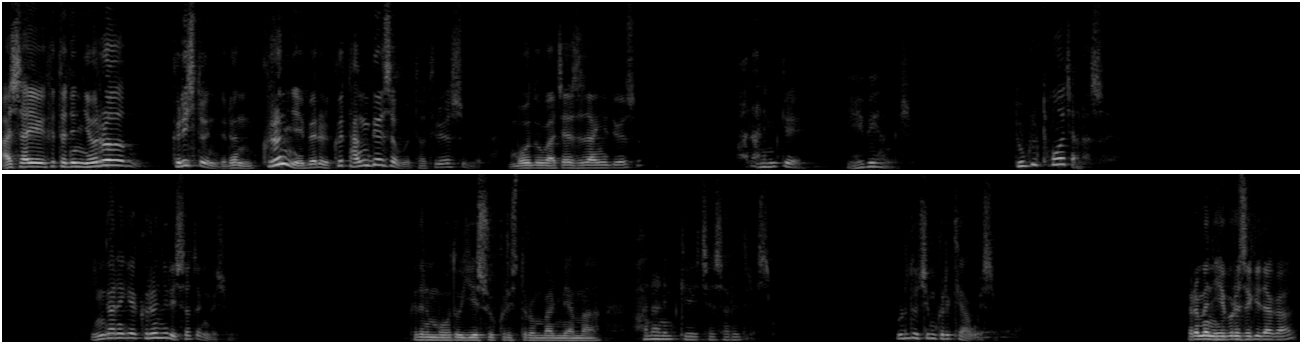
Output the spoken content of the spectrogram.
아시아에 흩어진 여러 그리스도인들은 그런 예배를 그 당대에서부터 드렸습니다. 모두가 제사장이 되어서 하나님께 예배한 것입니다. 누구를 통하지 않았어요. 인간에게 그런 일이 있었던 것입니다. 그들은 모두 예수 그리스도로 말미암아 하나님께 제사를 드렸습니다. 우리도 지금 그렇게 하고 있습니다. 그러면 히브리서 기자가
